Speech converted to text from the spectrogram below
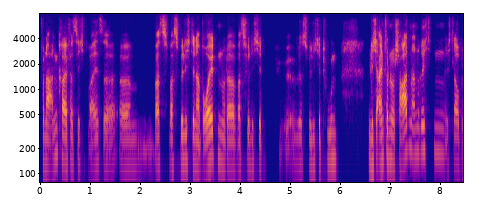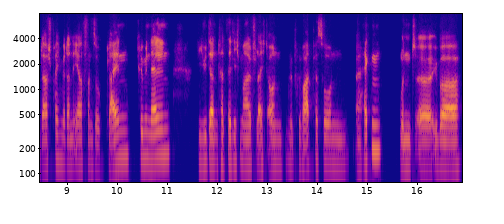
von einer Angreifersichtweise, ähm, was, was will ich denn erbeuten oder was will ich hier, was will ich hier tun? Will ich einfach nur Schaden anrichten? Ich glaube, da sprechen wir dann eher von so kleinen Kriminellen, die dann tatsächlich mal vielleicht auch eine Privatperson äh, hacken und äh, über,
